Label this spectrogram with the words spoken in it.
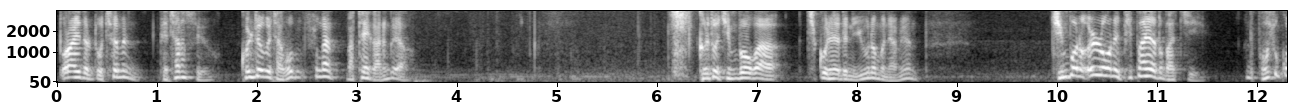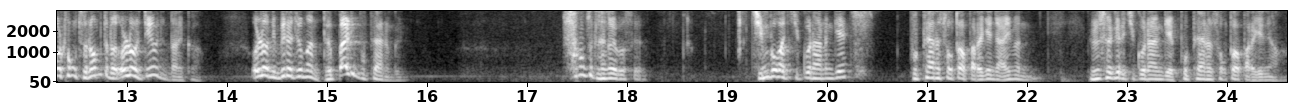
또라이들도 처음엔 괜찮았어요. 권력을 잡은 순간 마타에 가는 거야. 그래도 진보가 집권해야 되는 이유는 뭐냐면 진보는 언론의 비판이라도 받지. 근데 보수 꼴통 저놈들은 언론을 띄워준다니까. 언론이 밀어주면 더 빨리 부패하는 거예요. 상수로 생각해 보세요. 진보가 집권하는 게 부패하는 속도가 빠르겠냐 아니면 윤석열이 집권하는 게 부패하는 속도가 빠르겠냐.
